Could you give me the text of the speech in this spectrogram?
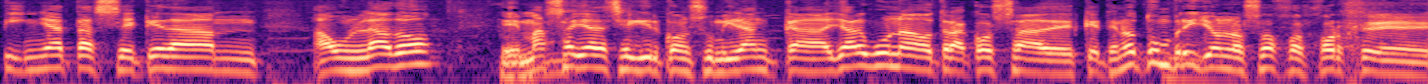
piñatas se quedan a un lado, eh, más allá de seguir con su Miranca, ¿hay alguna otra cosa de que te note un brillo en los ojos, Jorge?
